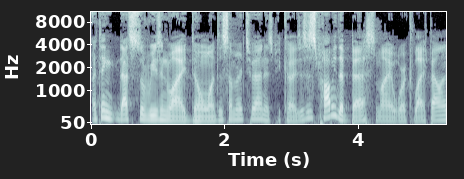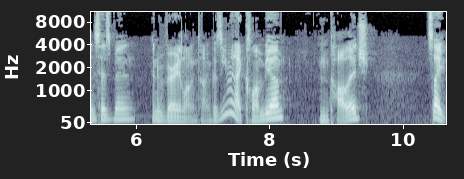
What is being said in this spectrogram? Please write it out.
I think that's the reason why I don't want the summer to end is because this is probably the best my work life balance has been in a very long time. Because even at Columbia, in college, it's like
